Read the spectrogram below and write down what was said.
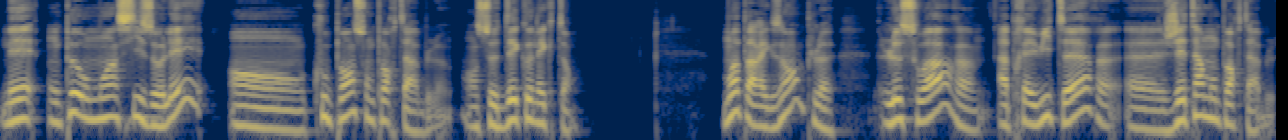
mais on peut au moins s'isoler en coupant son portable, en se déconnectant. Moi, par exemple, le soir, après 8 heures, euh, j'éteins mon portable.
